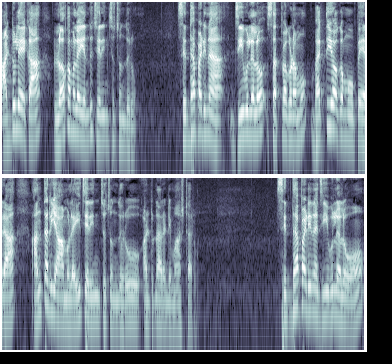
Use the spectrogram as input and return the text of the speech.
అడ్డులేక లోకముల ఎందు చెరించుచుందురు. సిద్ధపడిన జీవులలో సత్వగుణము భక్తి యోగము పేర అంతర్యాములై చెరించుచుందురు అంటున్నారండి మాస్టారు. సిద్ధపడిన జీవులలో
